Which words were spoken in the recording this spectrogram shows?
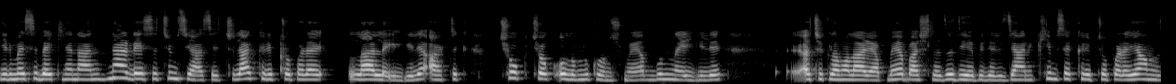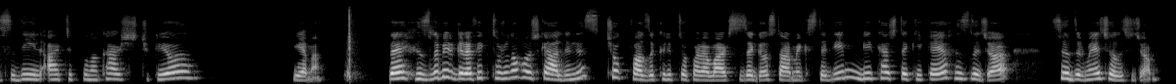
girmesi beklenen neredeyse tüm siyasetçiler kripto paralarla ilgili artık çok çok olumlu konuşmaya, bununla ilgili açıklamalar yapmaya başladı diyebiliriz. Yani kimse kripto para yanlısı değil artık buna karşı çıkıyor diyemem. Ve hızlı bir grafik turuna hoş geldiniz. Çok fazla kripto para var size göstermek istediğim. Birkaç dakikaya hızlıca sığdırmaya çalışacağım.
